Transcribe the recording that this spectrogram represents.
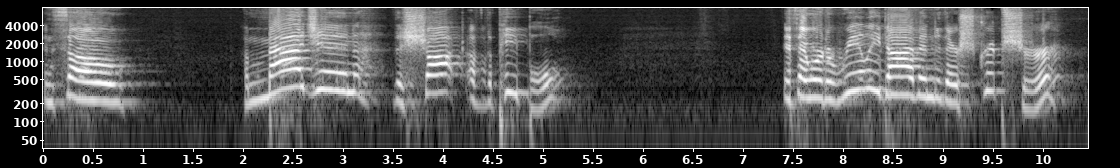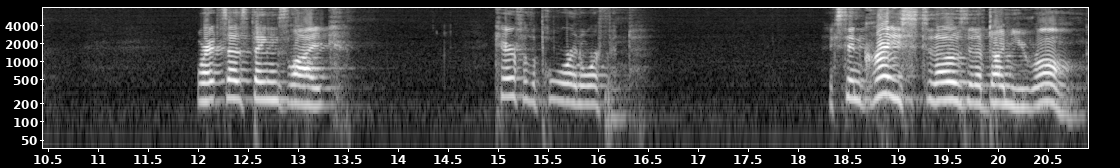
And so, imagine the shock of the people if they were to really dive into their scripture where it says things like, care for the poor and orphaned, extend grace to those that have done you wrong.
